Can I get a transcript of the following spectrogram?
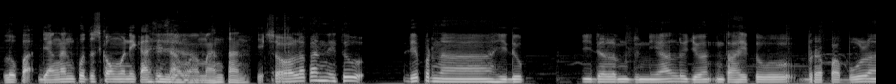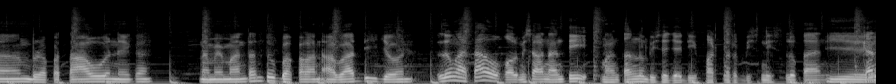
lupa jangan putus komunikasi Iya. sama mantan sih. Soalnya kan itu dia pernah hidup di dalam dunia lu John. Entah itu berapa bulan berapa tahun ya kan namanya mantan tuh bakalan abadi John. Lu nggak tahu kalau misalnya nanti mantan lu bisa jadi partner bisnis lu kan? Iya. Kan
